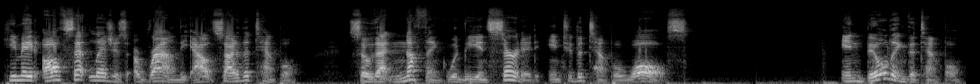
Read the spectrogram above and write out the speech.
He made offset ledges around the outside of the temple so that nothing would be inserted into the temple walls. In building the temple,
